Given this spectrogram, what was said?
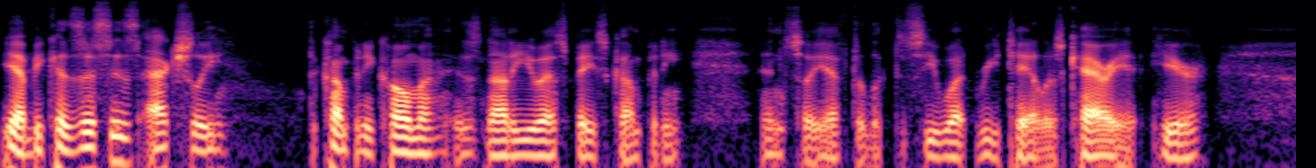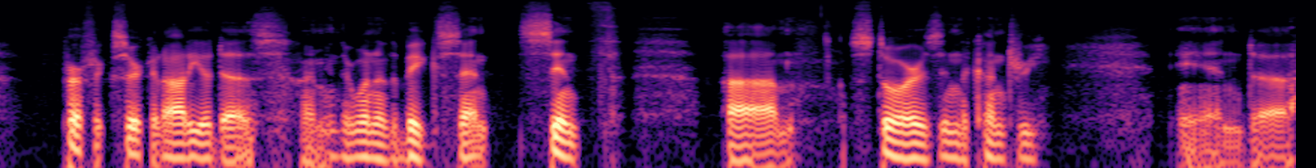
Yeah, because this is actually, the company Koma is not a US based company. And so you have to look to see what retailers carry it here. Perfect Circuit Audio does. I mean, they're one of the big synth um, stores in the country. And uh,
